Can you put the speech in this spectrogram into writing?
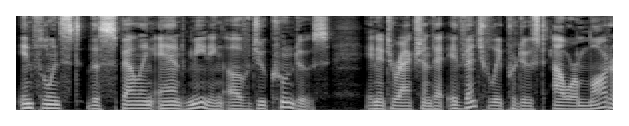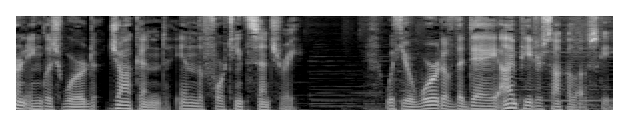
influenced the spelling and meaning of jucundus, an interaction that eventually produced our modern English word jocund in the 14th century. With your word of the day, I'm Peter Sokolowski.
